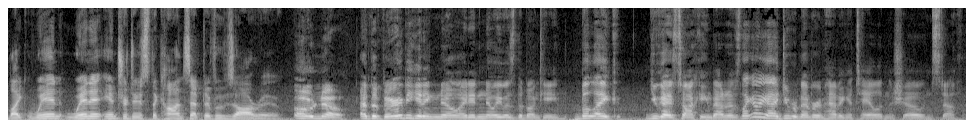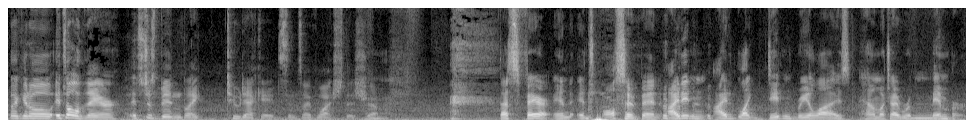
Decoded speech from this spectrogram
like when when it introduced the concept of Ozaru. oh no! At the very beginning, no, I didn't know he was the monkey. But like you guys talking about it, I was like, oh yeah, I do remember him having a tail in the show and stuff. Like it all, it's all there. It's just been like two decades since I've watched this show. Hmm. That's fair, and it's also been I didn't I like didn't realize how much I remembered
